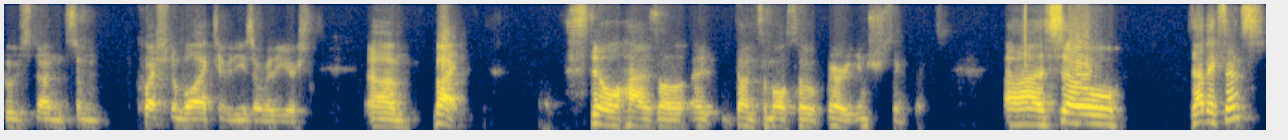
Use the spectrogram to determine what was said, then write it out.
who's done some questionable activities over the years, um, but still has a, a, done some also very interesting things. Uh, so does that make sense?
